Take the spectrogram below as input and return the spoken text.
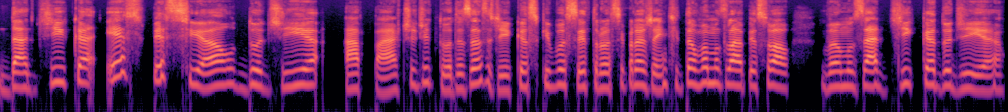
da dica especial do dia, a parte de todas as dicas que você trouxe para a gente. Então, vamos lá, pessoal. Vamos à dica do dia.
